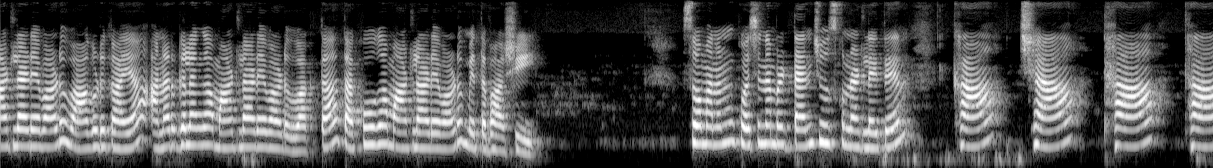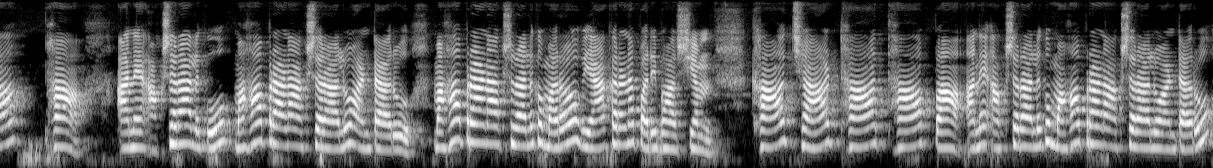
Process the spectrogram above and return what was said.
మాట్లాడేవాడు వాగుడికాయ అనర్గళంగా మాట్లాడేవాడు వక్త తక్కువగా మాట్లాడేవాడు మితభాషి. సో మనం క్వశ్చన్ నెంబర్ టెన్ చూసుకున్నట్లయితే ఖ ఛ ఠ థ ఫ అనే అక్షరాలకు మహాప్రాణాక్షరాలు అంటారు. మహాప్రాణాక్షరాలకు మరో వ్యాకరణ పరిభాష్యం. ఖ ఛ ఠ థ ప అనే అక్షరాలకు మహాప్రాణాక్షరాలు అంటారు.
